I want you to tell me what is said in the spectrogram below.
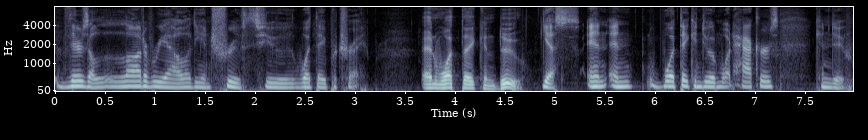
there's a lot of reality and truth to what they portray. And what they can do. Yes, and, and what they can do and what hackers can do.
